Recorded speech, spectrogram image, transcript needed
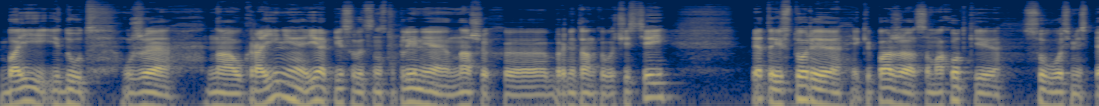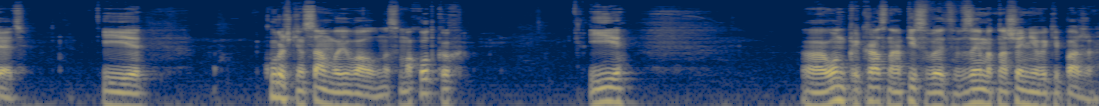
бои идут уже на Украине и описывается наступление наших э, бронетанковых частей. Это история экипажа самоходки Су-85. И Курочкин сам воевал на самоходках, и э, он прекрасно описывает взаимоотношения в экипаже.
